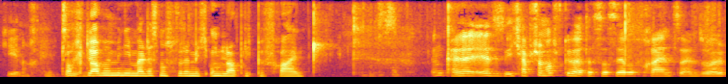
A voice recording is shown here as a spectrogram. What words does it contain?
Je nachdem. Doch, ich glaube, Minimalismus würde mich unglaublich befreien. Also Ich habe schon oft gehört, dass das sehr befreiend sein soll,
